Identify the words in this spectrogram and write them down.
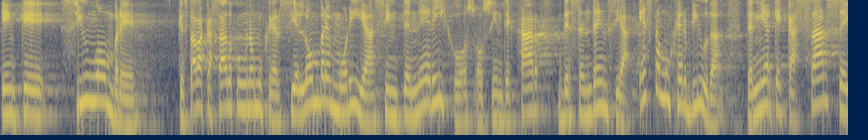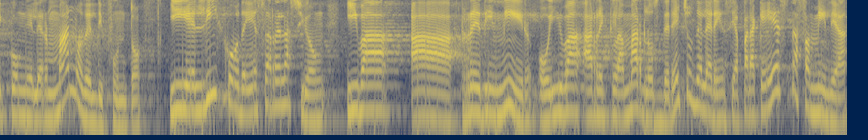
en que si un hombre que estaba casado con una mujer, si el hombre moría sin tener hijos o sin dejar descendencia, esta mujer viuda tenía que casarse con el hermano del difunto y el hijo de esa relación iba a redimir o iba a reclamar los derechos de la herencia para que esta familia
